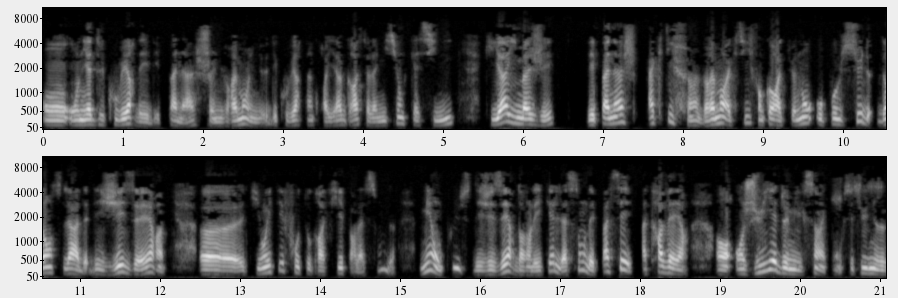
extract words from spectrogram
on, y a découvert des, panaches, vraiment une découverte incroyable grâce à la mission Cassini qui a imagé des panaches actifs, hein, vraiment actifs encore actuellement au pôle sud d'Encelade, des geysers euh, qui ont été photographiés par la sonde mais en plus des geysers dans lesquels la sonde est passée à travers en, juillet 2005. Donc c'est une,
